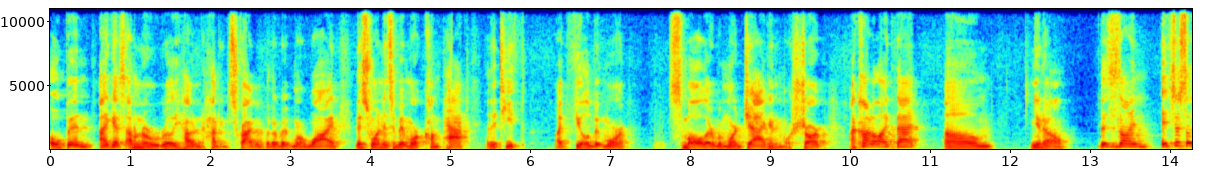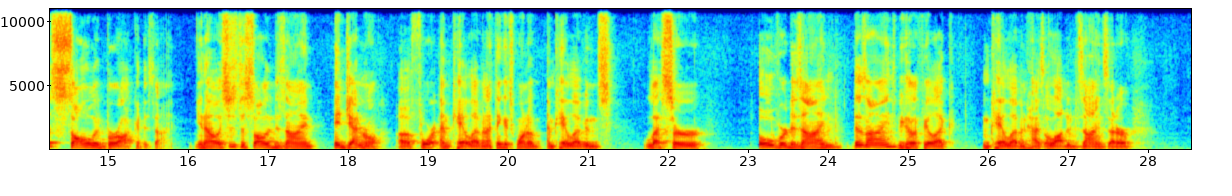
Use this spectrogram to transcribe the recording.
open, I guess. I don't know really how to, how to describe it, but they're a bit more wide. This one is a bit more compact, and the teeth like feel a bit more smaller, but more jagged and more sharp. I kind of like that. Um, you know, this design, it's just a solid Baraka design. You know, it's just a solid design in general uh, for MK11. I think it's one of MK11's lesser over-designed designs because I feel like MK11 has a lot of designs that are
